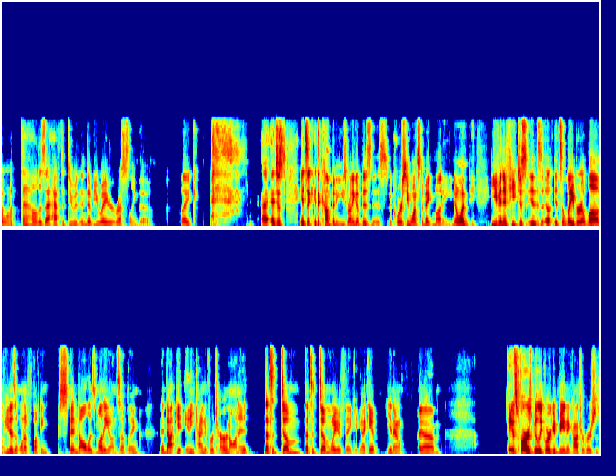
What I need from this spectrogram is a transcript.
what the hell does that have to do with NWA or wrestling though? Like, it just it's a it's a company. He's running a business. Of course, he wants to make money. No one, even if he just is, a, it's a labor of love. He doesn't want to fucking spend all his money on something and not get any kind of return on it. That's a dumb. That's a dumb way of thinking. I can't, you know. Um, as far as Billy Corgan being a controversial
